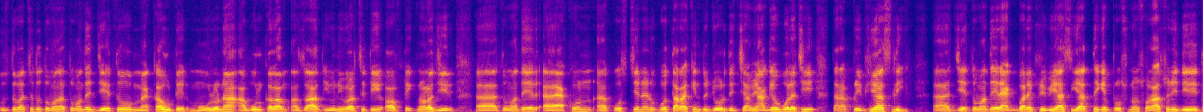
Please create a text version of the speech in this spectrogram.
বুঝতে পারছো তো তোমরা তোমাদের যেহেতু ম্যাকাউটের মৌলানা আবুল কালাম আজাদ ইউনিভার্সিটি অফ টেকনোলজির তোমাদের আহ, এখন কোশ্চেনের উপর তারা কিন্তু জোর দিচ্ছে আমি আগেও বলেছি তারা প্রিভিয়াসলি যে তোমাদের একবারে প্রিভিয়াস ইয়ার থেকে প্রশ্ন সরাসরি দিয়ে দিত,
